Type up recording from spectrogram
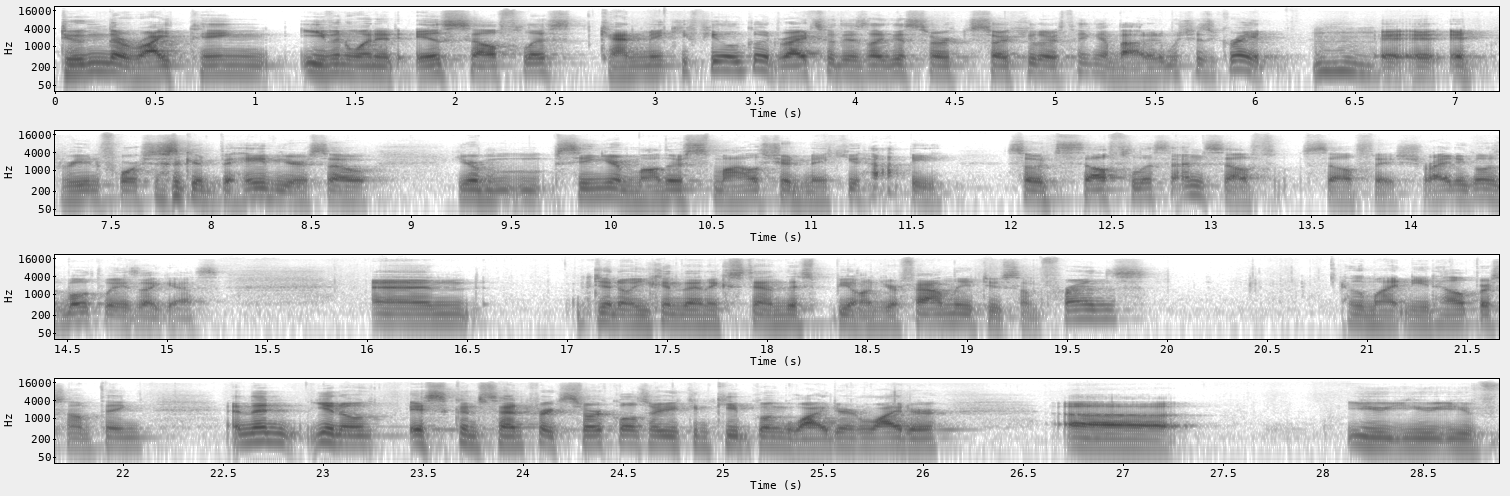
doing the right thing, even when it is selfless, can make you feel good, right? So there's like this cir- circular thing about it, which is great. It, it, it reinforces good behavior. So your seeing your mother smile should make you happy. So it's selfless and self selfish, right? It goes both ways, I guess. And you know, you can then extend this beyond your family to some friends who might need help or something. And then, you know, it's concentric circles, or you can keep going wider and wider. Uh, you, you, you've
